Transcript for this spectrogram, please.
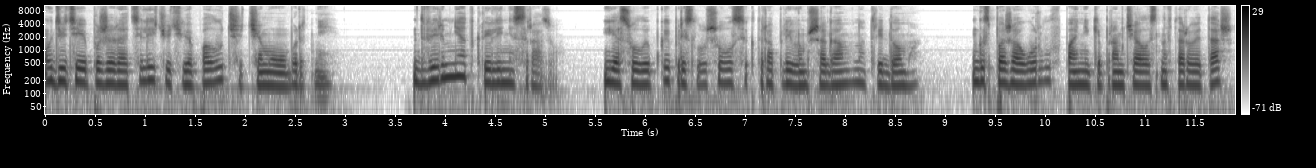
У детей-пожирателей чутье получше, чем у оборотней. Дверь мне открыли не сразу. Я с улыбкой прислушивался к торопливым шагам внутри дома. Госпожа Урл в панике промчалась на второй этаж,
